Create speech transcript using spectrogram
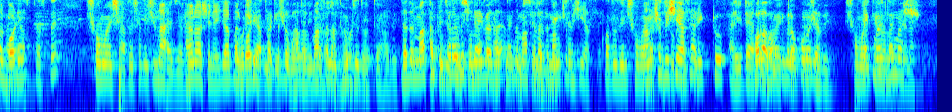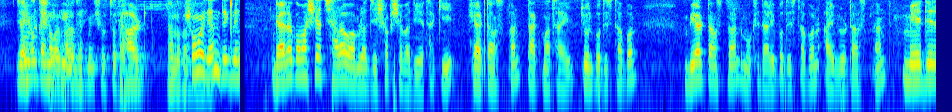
আর আস্তে আস্তে সময়ের সাথে সাথে শুকায় যাবে। এখন আসে নাই যে আপনার বডি আপনাকে স্ট্রাকচার ভালো মাসেল আছে ধৈর্য ধরতে হবে। যাদের মাসেল আপনি যখন খাতনা আছে মাংস বেশি আছে। কতদিন সময় মাংস বেশি আছে আর একটু আর এটা এত ফলাভাব, বড় একটা এগুলো কমে যাবে। সময় কেন লাগবে না? যাই হোক সবাই ভালো থাকবেন সুস্থ থাকবেন। ধন্যবাদ। সময় দেন দেখবেন। ছাড়াও আমরা যেসব সেবা দিয়ে থাকি হেয়ার ট্রান্সপ্লান্ট টাক মাথায় চুল প্রতিস্থাপন বিয়ার ট্রান্সপ্লান্ট, মুখে দাড়ি প্রতিস্থাপন, আইব্রো ট্রান্সপ্লান্ট, মেয়েদের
